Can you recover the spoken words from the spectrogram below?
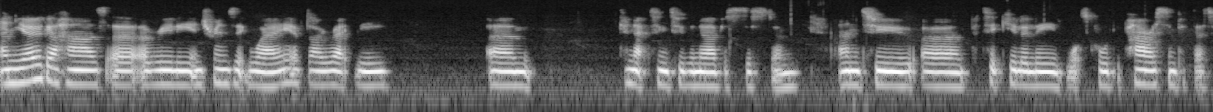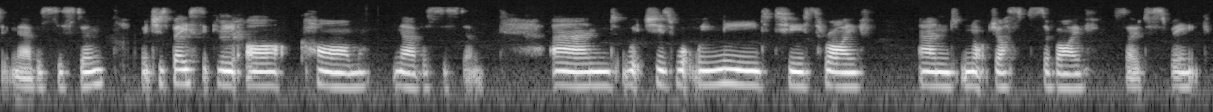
And yoga has a, a really intrinsic way of directly um, connecting to the nervous system and to uh, particularly what's called the parasympathetic nervous system, which is basically our calm nervous system and which is what we need to thrive and not just survive, so to speak.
